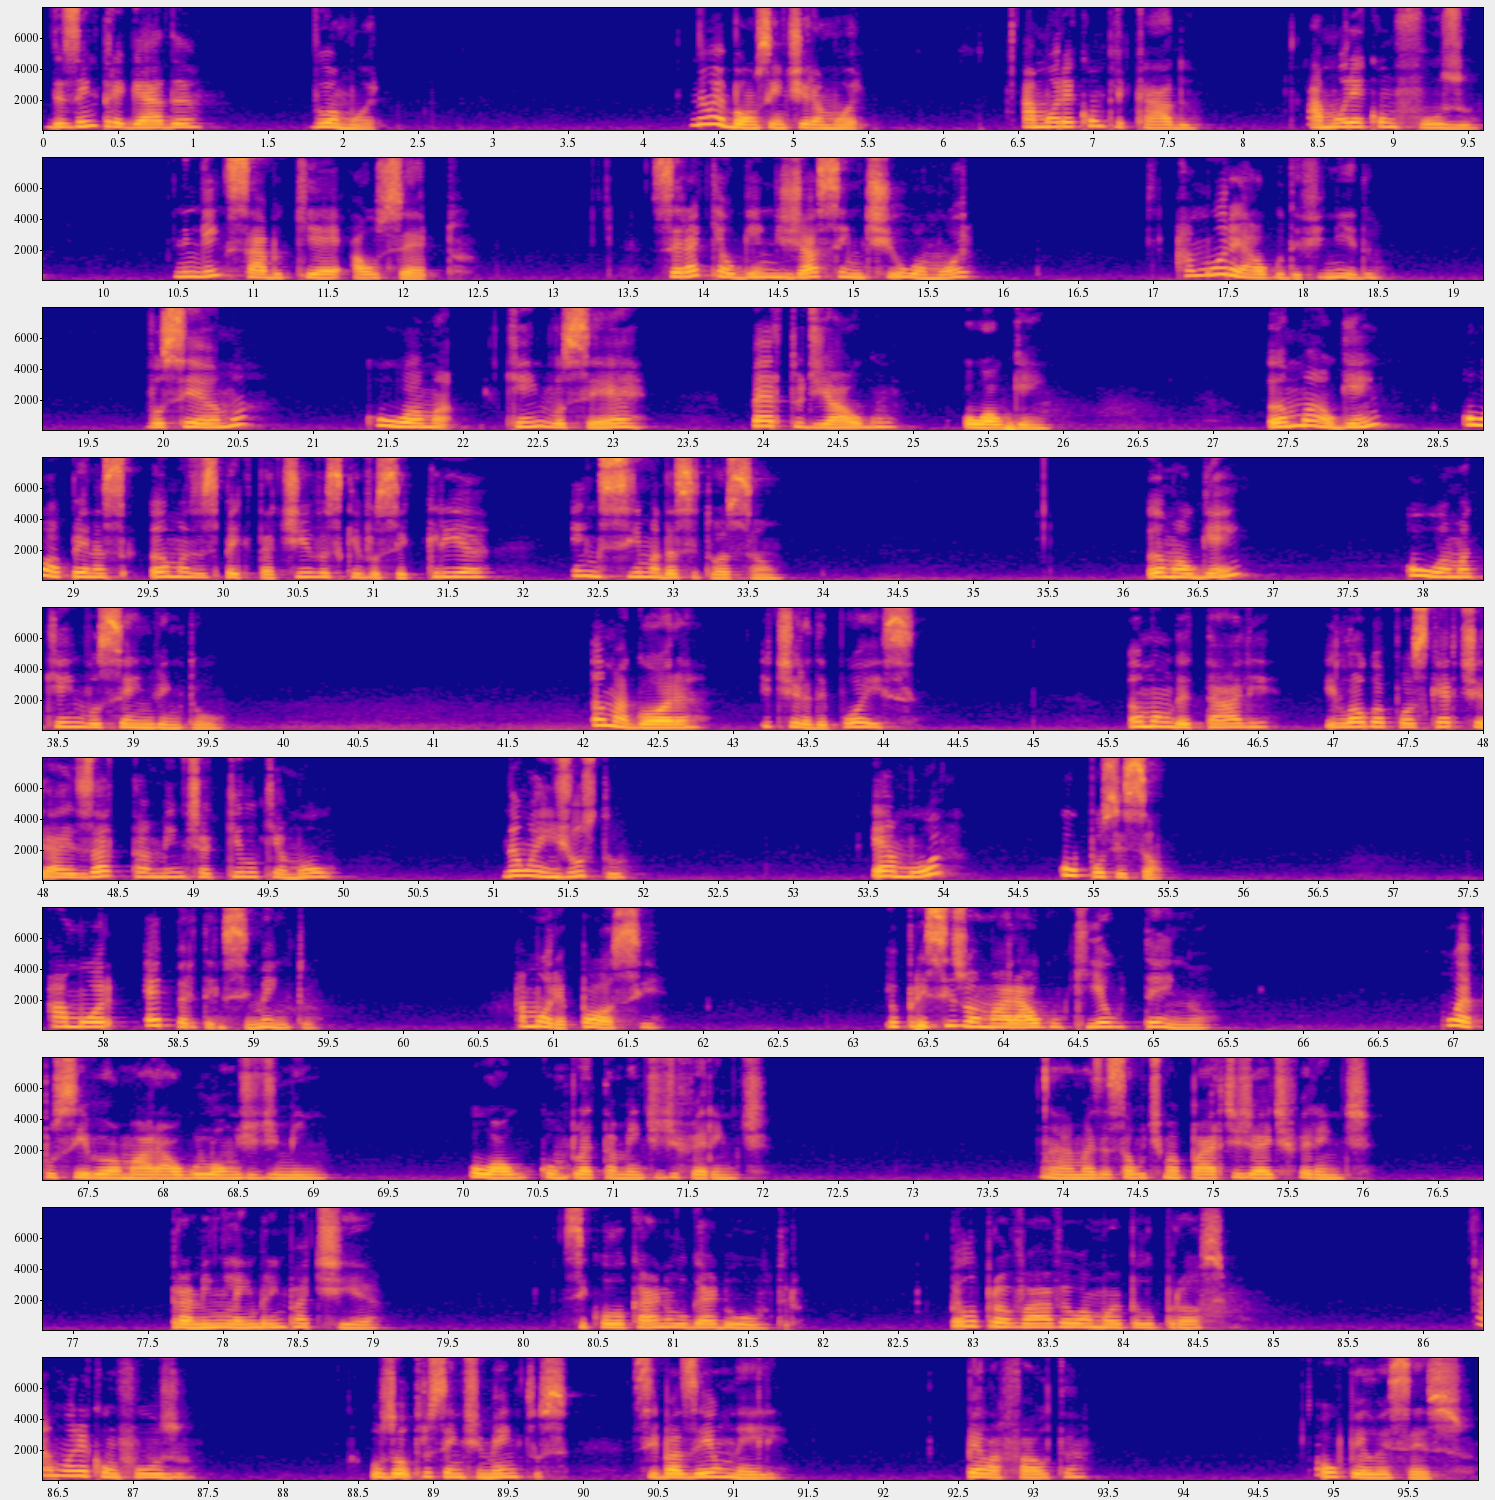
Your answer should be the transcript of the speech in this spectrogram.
Desempregada do amor. Não é bom sentir amor. Amor é complicado. Amor é confuso. Ninguém sabe o que é ao certo. Será que alguém já sentiu o amor? Amor é algo definido? Você ama ou ama quem você é perto de algo ou alguém? Ama alguém ou apenas ama as expectativas que você cria em cima da situação? Ama alguém ou ama quem você inventou? Ama agora e tira depois? Ama um detalhe e logo após quer tirar exatamente aquilo que amou? Não é injusto? É amor ou possessão? Amor é pertencimento? Amor é posse? Eu preciso amar algo que eu tenho? Ou é possível amar algo longe de mim? Ou algo completamente diferente? Ah, mas essa última parte já é diferente. Para mim, lembra empatia. Se colocar no lugar do outro. Pelo provável amor pelo próximo. Amor é confuso, os outros sentimentos se baseiam nele, pela falta ou pelo excesso.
